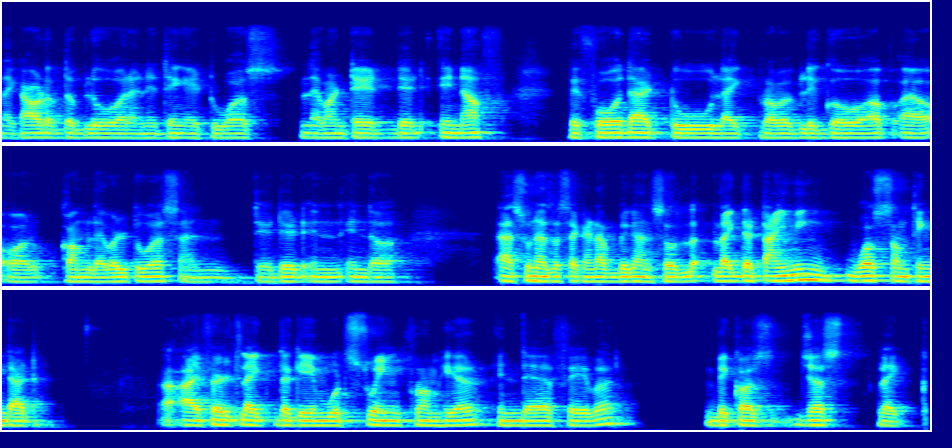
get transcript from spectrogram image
like out of the blue or anything. It was levante did enough before that to like probably go up uh, or come level to us and they did in in the as soon as the second half began. So like the timing was something that i felt like the game would swing from here in their favor because just like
